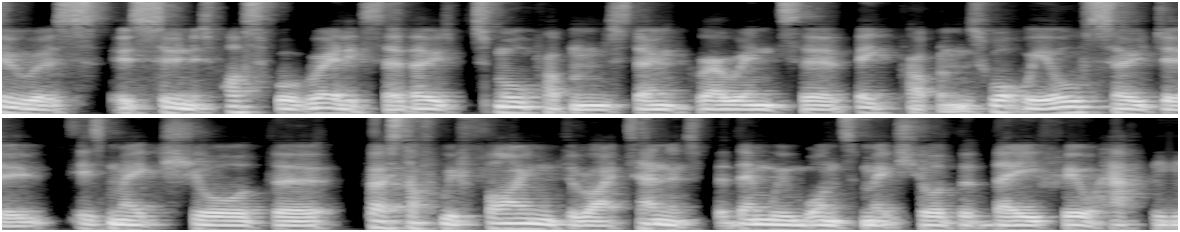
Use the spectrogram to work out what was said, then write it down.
to us as soon as possible, really. So those small problems don't grow into big problems. What we also do is make sure that, first off, we find the right tenants, but then we want to make sure that they feel happy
